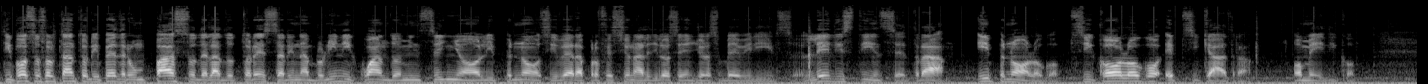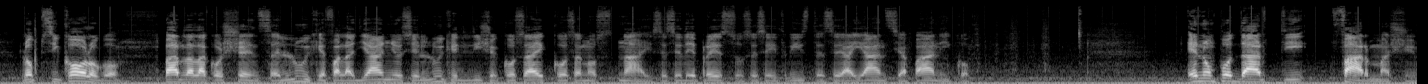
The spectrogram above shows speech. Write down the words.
Ti posso soltanto ripetere un passo della dottoressa Rina Brunini quando mi insegnò l'ipnosi vera professionale di Los Angeles Beverly Hills. Lei distinse tra ipnologo, psicologo e psichiatra o medico. Lo psicologo parla alla coscienza, è lui che fa la diagnosi, è lui che ti dice cosa hai e cosa non hai, se sei depresso, se sei triste, se hai ansia, panico. E non può darti farmaci.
